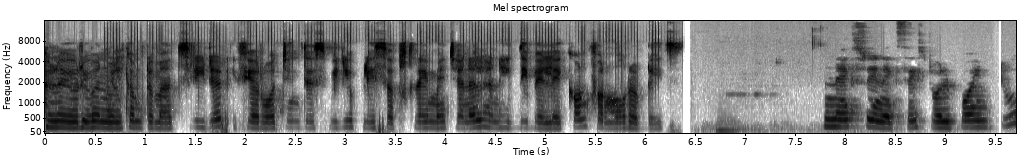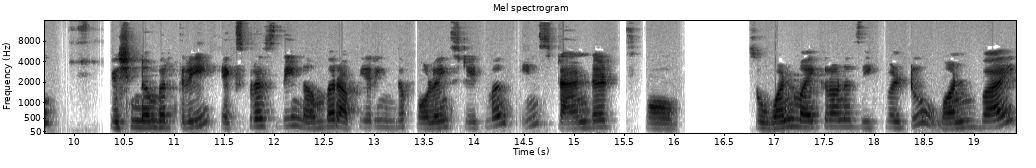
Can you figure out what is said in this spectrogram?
Hello everyone, welcome to Maths Reader. If you are watching this video, please subscribe my channel and hit the bell icon for more updates. Next in exercise 12.2, question number 3, express the number appearing in the following statement in standard form. So 1 micron is equal to 1 by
